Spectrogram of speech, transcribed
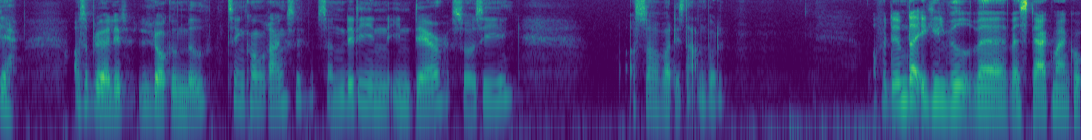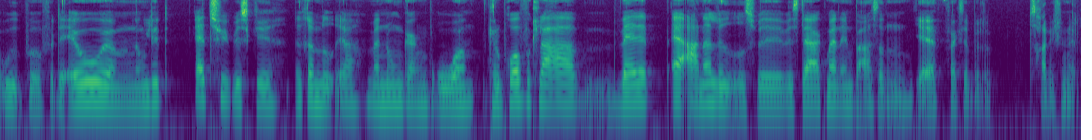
ja, og så blev jeg lidt lukket med til en konkurrence, sådan lidt i en, i en dare, så at sige. Ikke? Og så var det starten på det. Og for dem, der ikke helt ved, hvad, hvad stærk man går ud på, for det er jo øhm, nogle lidt atypiske remedier, man nogle gange bruger. Kan du prøve at forklare, hvad er anderledes ved, ved stærkmand end bare sådan, ja, for eksempel traditionel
